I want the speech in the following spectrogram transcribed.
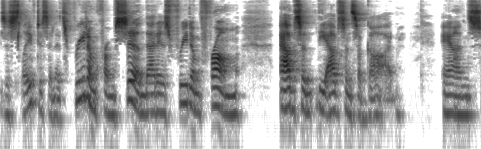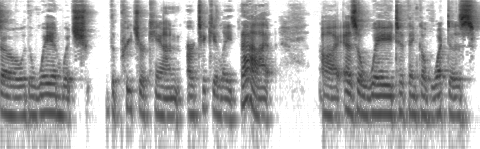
is a slave to sin. It's freedom from sin. That is freedom from absent the absence of God. And so the way in which the preacher can articulate that uh, as a way to think of what does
